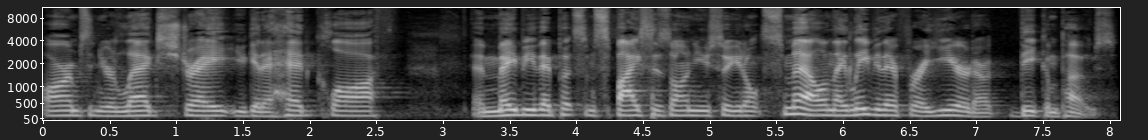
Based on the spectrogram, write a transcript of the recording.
arms and your legs straight, you get a head cloth, and maybe they put some spices on you so you don't smell, and they leave you there for a year to decompose.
